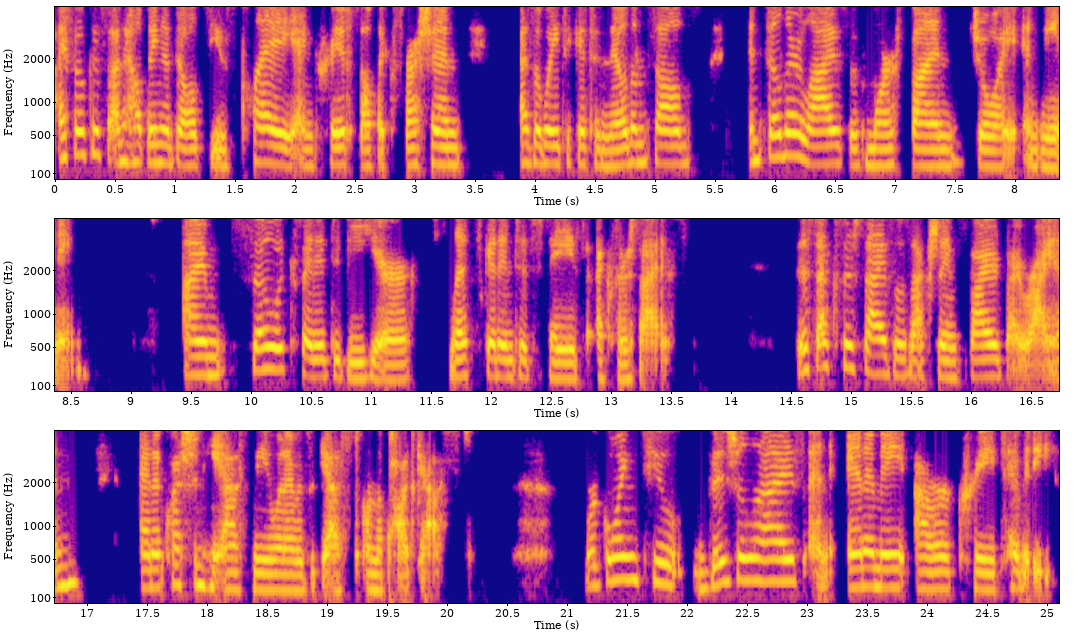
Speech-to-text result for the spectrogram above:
I focus on helping adults use play and creative self expression as a way to get to know themselves and fill their lives with more fun, joy, and meaning. I'm so excited to be here. Let's get into today's exercise. This exercise was actually inspired by Ryan and a question he asked me when I was a guest on the podcast. We're going to visualize and animate our creativity.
